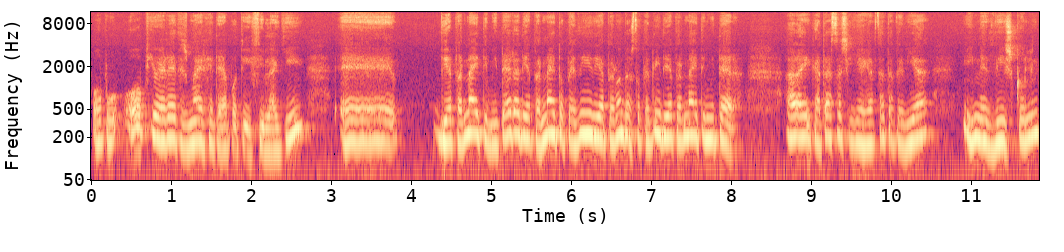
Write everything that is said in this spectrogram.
όπου όποιο ερέθισμα έρχεται από τη φυλακή, ε, διαπερνάει τη μητέρα, διαπερνάει το παιδί, διαπερνώντας το παιδί, διαπερνάει τη μητέρα. Άρα η κατάσταση για αυτά τα παιδιά είναι δύσκολη,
